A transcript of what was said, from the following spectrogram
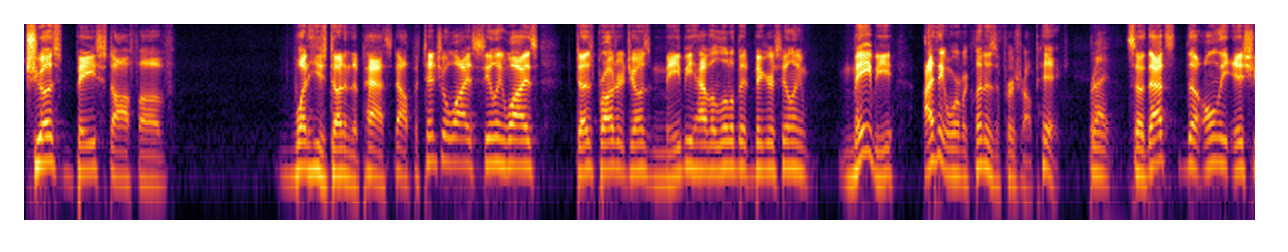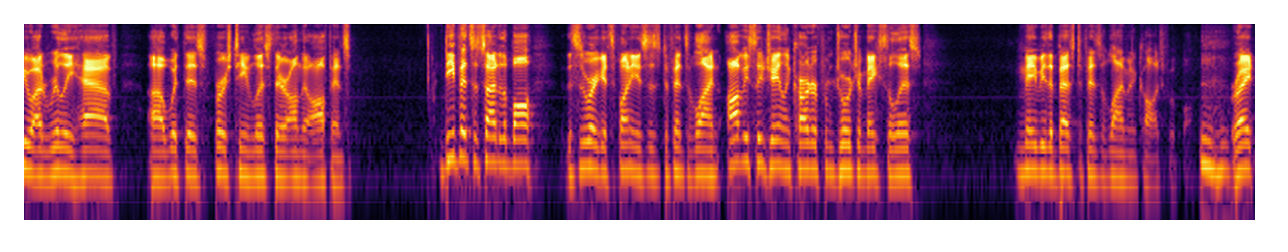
just based off of what he's done in the past. Now, potential wise, ceiling wise, does Broderick Jones maybe have a little bit bigger ceiling? Maybe. I think Warren McClendon is a first round pick. Right. So that's the only issue I'd really have uh, with this first team list there on the offense. Defensive side of the ball, this is where it gets funny. Is this defensive line? Obviously, Jalen Carter from Georgia makes the list. Maybe the best defensive lineman in college football, right?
